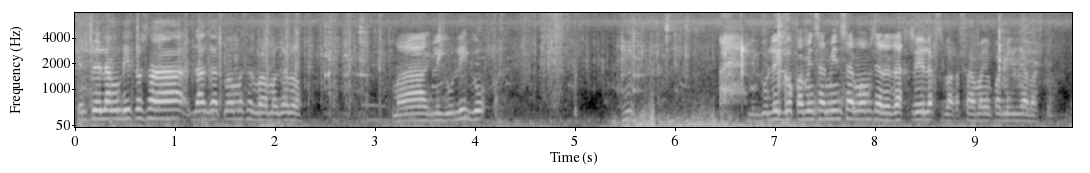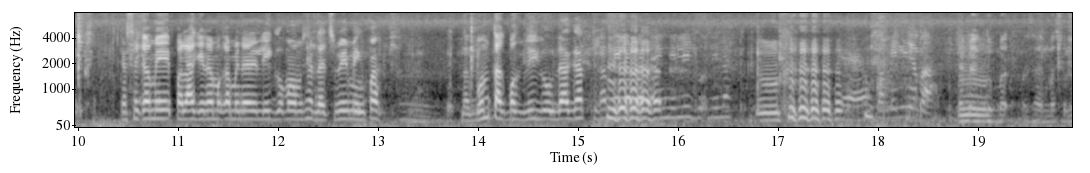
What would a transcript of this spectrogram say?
Siyempre lang dito sa dagat mga sir ba, mag ano, magligo-ligo. Ah, Ligo-ligo paminsan-minsan mga sir, relax-relax ba kasama yung pamilya ba. Kasi kami, palagi naman kami naliligo mga sir, night swimming pa. Nagbuntag pagligo og dagat. Kami naman ay niligo nila. Mm. Ang pamilya ba? Kami to basan masul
